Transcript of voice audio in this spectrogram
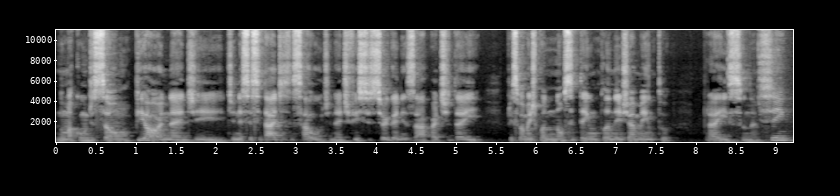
numa condição pior, né, de, de necessidades em saúde, né, é difícil se organizar a partir daí, principalmente quando não se tem um planejamento para isso, né. Sim.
